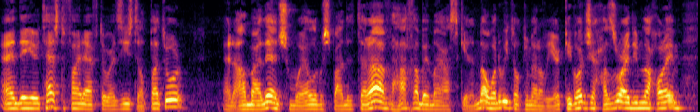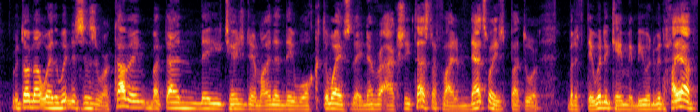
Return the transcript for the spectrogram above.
and they testified afterwards, he's still Patur. And Amar and Shmuel responded to Rav, No, what are we talking about over here? We're talking about where the witnesses were coming, but then they changed their mind and they walked away, so they never actually testified. And that's why he's Patur. But if they would have came, maybe he would have been Hayav.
